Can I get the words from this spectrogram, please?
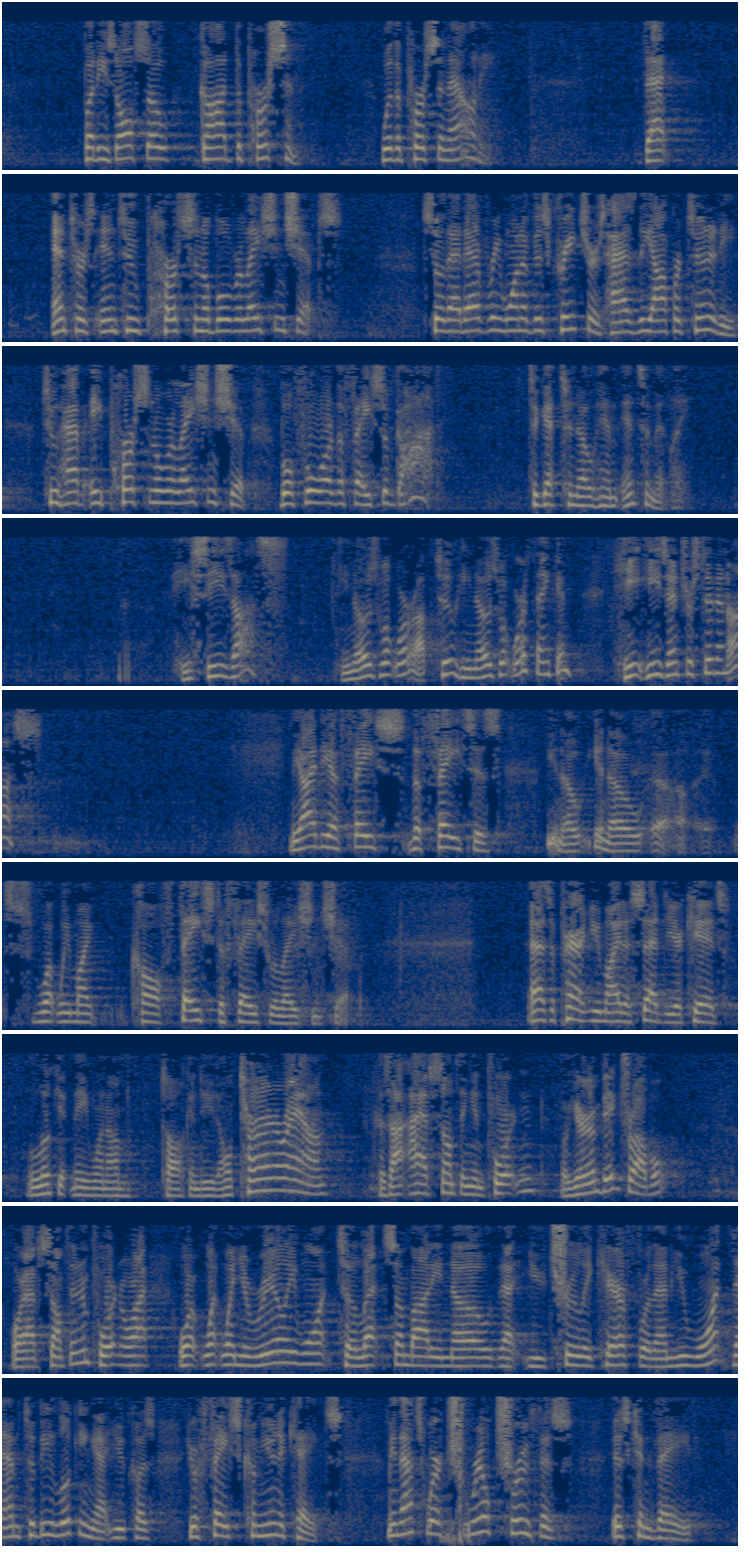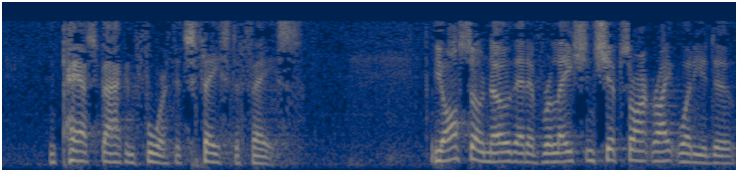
But he's also God the person with a personality that enters into personable relationships so that every one of his creatures has the opportunity to have a personal relationship before the face of God, to get to know him intimately. He sees us. He knows what we're up to. He knows what we're thinking. He, he's interested in us. The idea of face, the face is, you know, you know, uh, what we might call face-to-face relationship. As a parent, you might have said to your kids, "Look at me when I'm talking to you. Don't turn around because I, I have something important, or you're in big trouble, or I have something important, or I." Or when you really want to let somebody know that you truly care for them, you want them to be looking at you because your face communicates. I mean, that's where real truth is, is conveyed and passed back and forth. It's face to face. You also know that if relationships aren't right, what do you do?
